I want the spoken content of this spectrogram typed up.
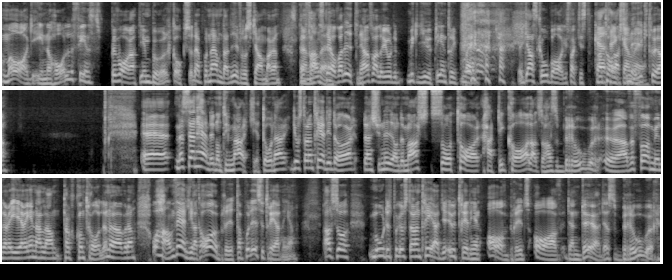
maginnehåll finns bevarat i en burk också där på nämnda livrustkammaren. Det fanns när jag var liten i alla fall och gjorde mycket djupt intryck på mig. Det är ganska obehagligt faktiskt. Kan Han tar mig. arsenik tror jag. Eh, men sen händer någonting märkligt. Då. När Gustav III dör den 29 mars så tar hertig Karl, alltså hans bror, över förmyndarregeringen. Han tar kontrollen över den och han väljer att avbryta polisutredningen. Alltså mordet på Gustav III, utredningen avbryts av den dödes bror.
